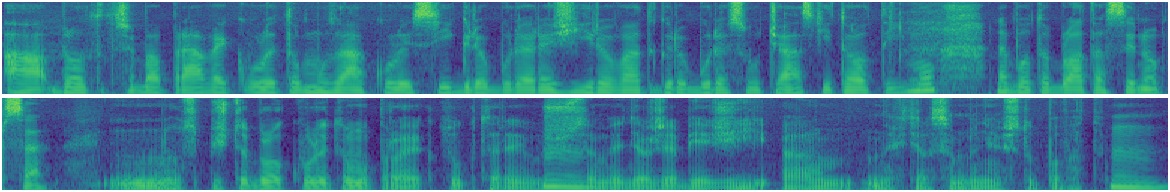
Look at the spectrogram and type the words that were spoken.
A bylo to třeba právě kvůli tomu zákulisí, kdo bude režírovat, kdo bude součástí toho týmu, nebo to byla ta synopse? No spíš to bylo kvůli tomu projektu, který už hmm. jsem věděl, že běží a nechtěl jsem do něj vstupovat. Hmm.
